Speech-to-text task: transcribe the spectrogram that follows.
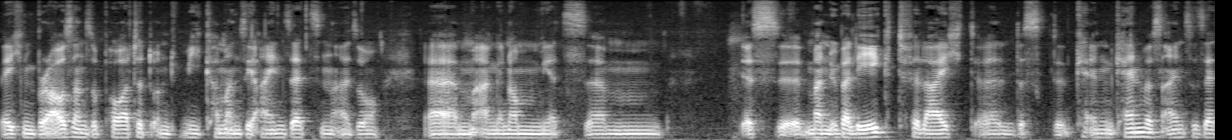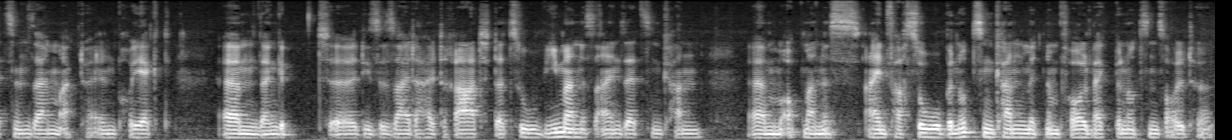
welchen Browsern supported und wie kann man sie einsetzen. Also ähm, angenommen jetzt ähm, es, äh, man überlegt vielleicht äh, das in Canvas einzusetzen in seinem aktuellen Projekt, ähm, dann gibt äh, diese Seite halt Rat dazu, wie man es einsetzen kann, ähm, ob man es einfach so benutzen kann, mit einem Fallback benutzen sollte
